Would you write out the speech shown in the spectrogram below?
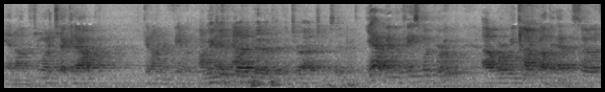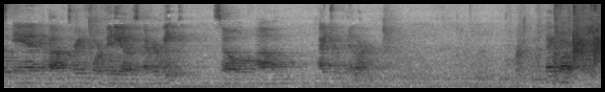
And um, if you want to check it out, get on your favorite podcast. We get quite a bit of interaction too. Yeah, we have a Facebook group uh, where we talk about the episodes and about three to four videos every week. So, um, entrepreneur. Thanks, Mark.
